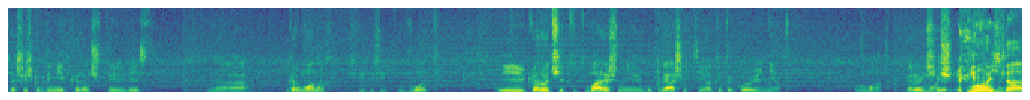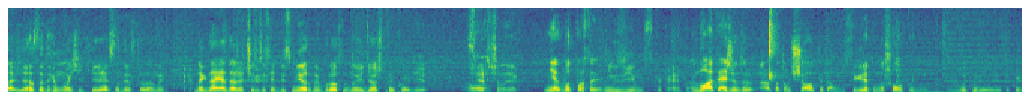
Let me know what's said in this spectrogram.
тебя шишка дымит, короче, ты весь на гормонах. Вот. И, короче, тут барышни, вы пляшете, а ты такой, нет. Вот. Короче, Мощь. мощь, да, я с этой мощи херею, с одной стороны. Иногда я даже чувствую себя бессмертным просто. Ну, идешь такой и... о, Сверхчеловек. Нет, вот просто неуязвимость какая-то. Ну, опять же, а потом щелк, ты там сигарету нашел, выкурил и такой,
